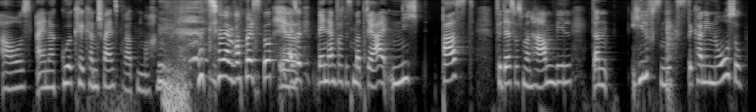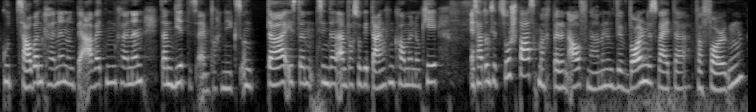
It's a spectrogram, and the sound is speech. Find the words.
aus einer Gurke keinen Schweinsbraten machen. das ist einfach mal so. Ja. Also wenn einfach das Material nicht passt für das, was man haben will, dann hilft's nix. Da kann ich noch so gut zaubern können und bearbeiten können, dann wird es einfach nix. Und da ist dann, sind dann einfach so Gedanken kommen, okay, es hat uns jetzt so Spaß gemacht bei den Aufnahmen und wir wollen das weiter verfolgen.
